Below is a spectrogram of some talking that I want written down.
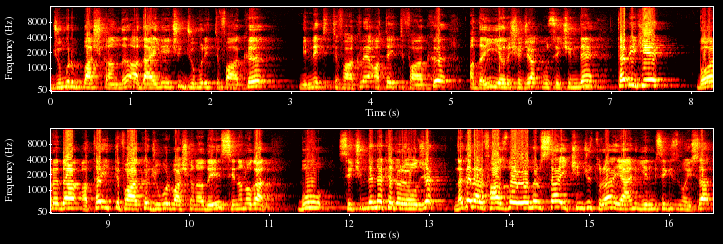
Cumhurbaşkanlığı adaylığı için Cumhur İttifakı, Millet İttifakı ve Ata İttifakı adayı yarışacak bu seçimde. Tabii ki bu arada Ata İttifakı Cumhurbaşkanı adayı Sinan Ogan bu seçimde ne kadar oy olacak? Ne kadar fazla oy alırsa ikinci tura yani 28 Mayıs'a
